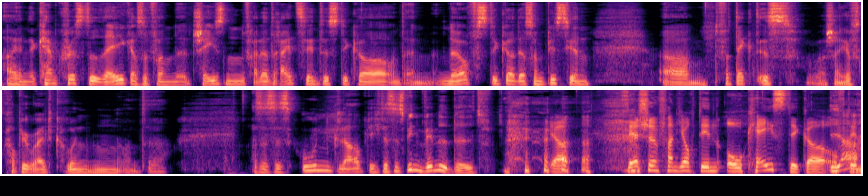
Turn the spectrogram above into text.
ein Camp Crystal Lake, also von äh, Jason, Freitag 13. Sticker und ein Nerf-Sticker, der so ein bisschen ähm, verdeckt ist, wahrscheinlich aus Copyright-Gründen. Und äh, also es ist unglaublich. Das ist wie ein Wimmelbild. Ja, sehr schön fand ich auch den OK-Sticker auf Ja. dem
